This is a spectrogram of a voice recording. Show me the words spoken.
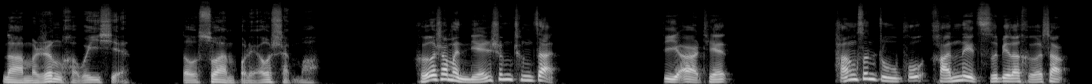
那么任何危险都算不了什么。”和尚们连声称赞。第二天。唐僧主仆含泪辞别了和尚，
